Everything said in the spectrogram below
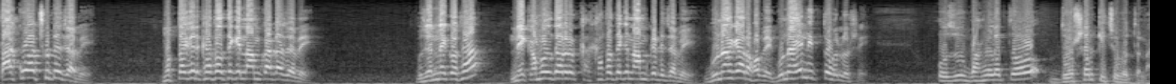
তাকুয়া ছুটে যাবে। মোত্তাকের খাতা থেকে নাম কাটা যাবে। বুঝেন না কথা? নেকামলদারের খাতা থেকে নাম কেটে যাবে। গুনাহগার হবে, গুনাহে লিপ্ত হলো সে। অজু ভাঙলে তো দোষের কিছু হতো না।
